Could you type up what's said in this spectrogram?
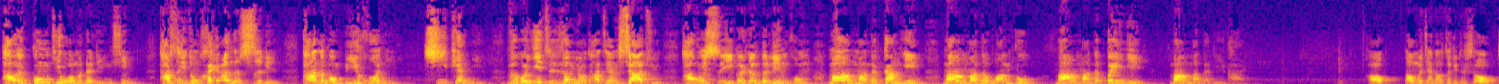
它会攻击我们的灵性，它是一种黑暗的势力，它能够迷惑你、欺骗你。如果一直任由它这样下去，它会使一个人的灵魂慢慢的刚硬，慢慢的顽固，慢慢的背逆，慢慢的离开。好，那我们讲到这里的时候。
